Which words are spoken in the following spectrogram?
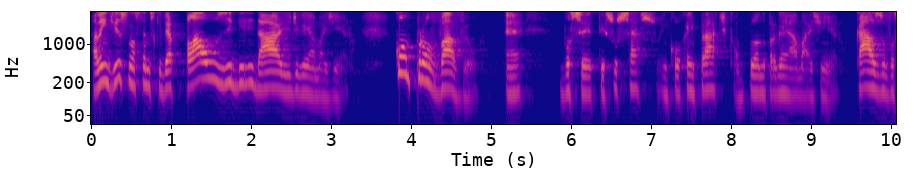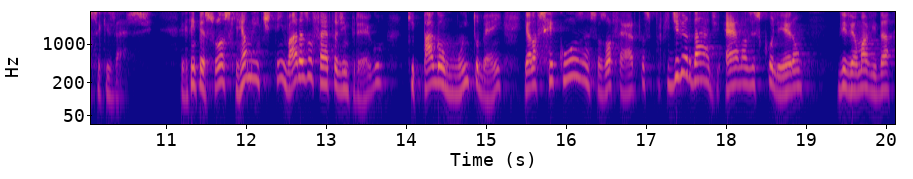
Além disso, nós temos que ver a plausibilidade de ganhar mais dinheiro. Quão provável é você ter sucesso em colocar em prática um plano para ganhar mais dinheiro, caso você quisesse? É que tem pessoas que realmente têm várias ofertas de emprego, que pagam muito bem, e elas recusam essas ofertas porque, de verdade, elas escolheram viver uma vida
